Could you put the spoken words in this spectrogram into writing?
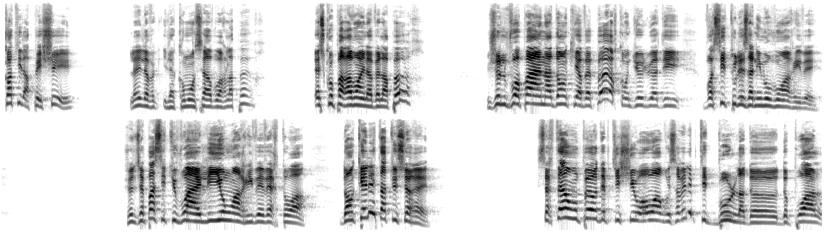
quand il a péché, là, il a, commencé à avoir la peur. Est-ce qu'auparavant, il avait la peur? Je ne vois pas un Adam qui avait peur quand Dieu lui a dit, voici tous les animaux vont arriver. Je ne sais pas si tu vois un lion arriver vers toi. Dans quel état tu serais? Certains ont peur des petits chihuahuas, vous savez, les petites boules de, de poils.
